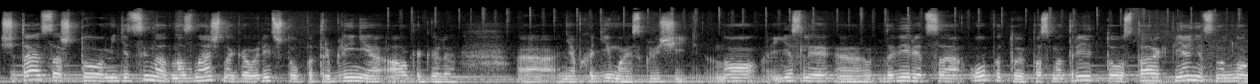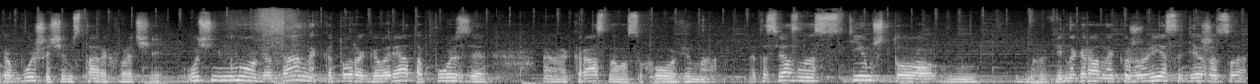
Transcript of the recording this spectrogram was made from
Считается, что медицина однозначно говорит, что употребление алкоголя необходимо исключить. Но если э, довериться опыту и посмотреть, то старых пьяниц намного больше, чем старых врачей. Очень много данных, которые говорят о пользе э, красного сухого вина. Это связано с тем, что в виноградной кожуре содержится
